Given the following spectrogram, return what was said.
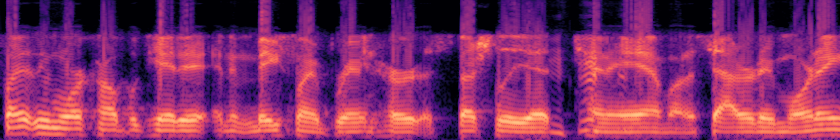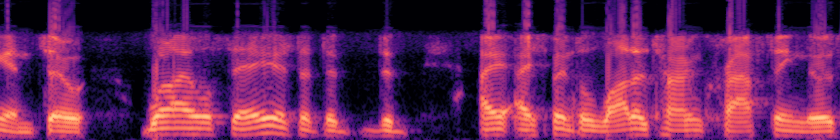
slightly more complicated, and it makes my brain hurt, especially at 10 a.m. on a Saturday morning. And so, what I will say is that the the I, I spent a lot of time crafting those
